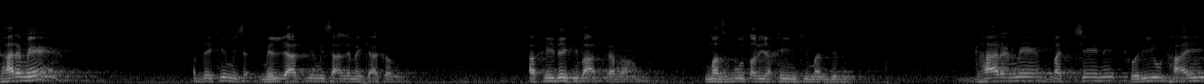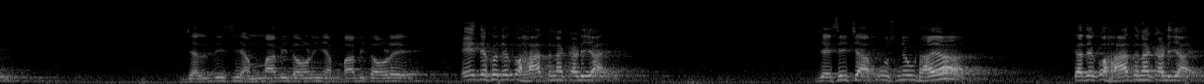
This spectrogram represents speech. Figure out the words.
گھر میں، اب دیکھیے مل جاتی ہے مثالیں میں کیا کروں؟ عقیدے کی بات کر رہا ہوں، مضبوط اور یقین کی منزل میں۔ گھر میں بچے نے چھری اٹھائی۔ جلدی سے اماں بھی دوڑی ابا بھی دوڑے۔ اے دیکھو دیکھو، ہاتھ نہ کٹ جائے۔ جیسے ہی چاقو اس نے اٹھایا، کہ دیکھو، ہاتھ نہ کٹ جائے۔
